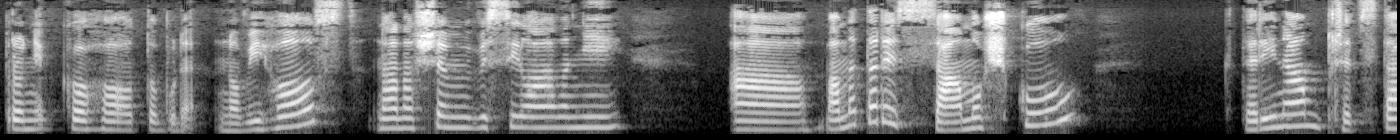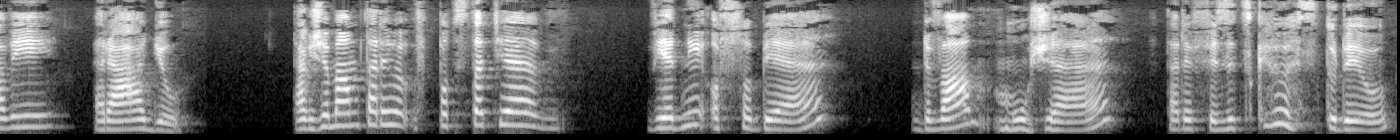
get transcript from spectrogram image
pro někoho to bude nový host na našem vysílání. A máme tady Sámošku, který nám představí Ráďu. Takže mám tady v podstatě v jedné osobě dva muže, tady fyzicky ve studiu,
